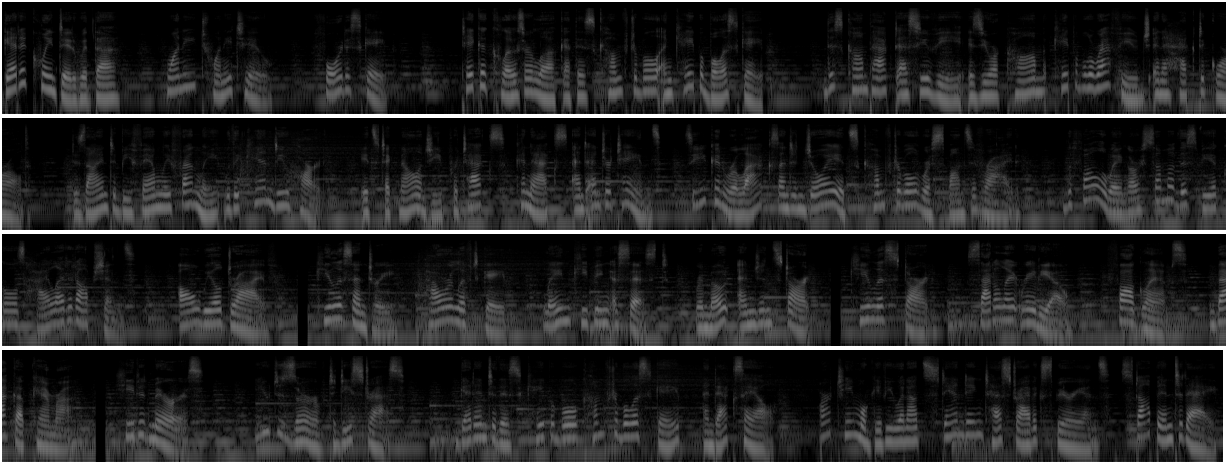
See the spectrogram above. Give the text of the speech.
Get acquainted with the 2022 Ford Escape. Take a closer look at this comfortable and capable Escape. This compact SUV is your calm, capable refuge in a hectic world. Designed to be family-friendly with a can-do heart, its technology protects, connects, and entertains, so you can relax and enjoy its comfortable, responsive ride. The following are some of this vehicle's highlighted options. All-wheel drive, keyless entry, power liftgate, lane keeping assist, remote engine start, keyless start, satellite radio, fog lamps, backup camera, heated mirrors. You deserve to de-stress. Get into this capable, comfortable escape and exhale. Our team will give you an outstanding test drive experience. Stop in today.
